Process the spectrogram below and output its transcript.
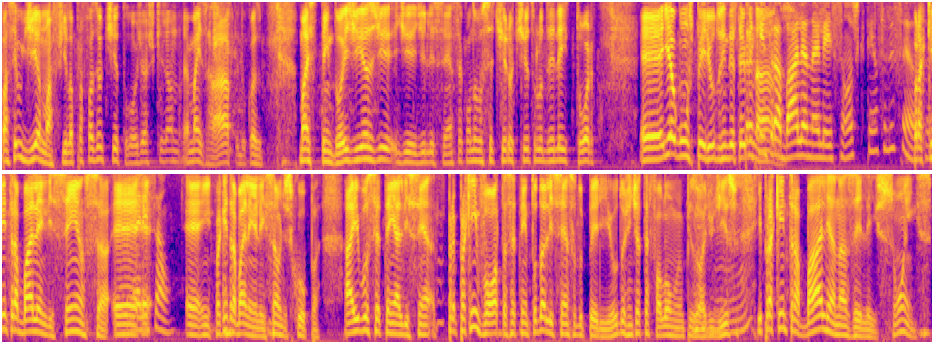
passei o dia numa fila para fazer o título. Hoje acho que já é mais rápido. Coisa. Mas tem dois dias de, de, de licença quando você tira o título de eleitor. É, e alguns períodos Para indeterminados. quem trabalha na eleição, acho que tem essa licença. Para quem trabalha em licença. É, Na eleição? É, para quem trabalha em eleição, desculpa. Aí você tem a licença. Para quem vota, você tem toda a licença do período. A gente até falou um episódio disso. E para quem trabalha nas eleições,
